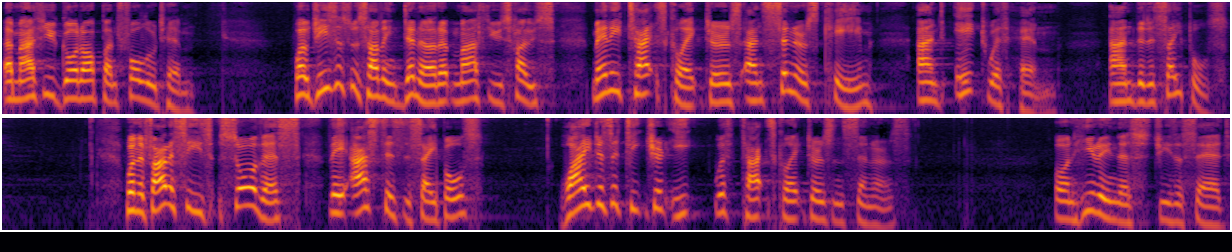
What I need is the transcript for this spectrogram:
And Matthew got up and followed him. While Jesus was having dinner at Matthew's house, many tax collectors and sinners came and ate with him and the disciples. When the Pharisees saw this, they asked his disciples, Why does a teacher eat with tax collectors and sinners? On hearing this, Jesus said,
